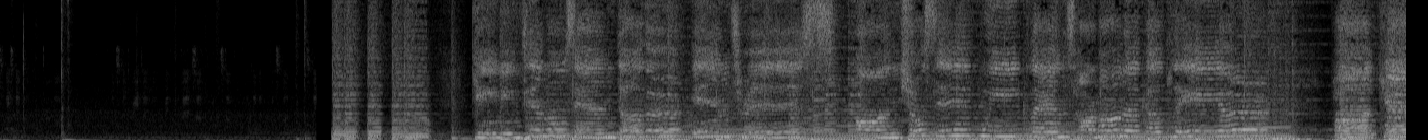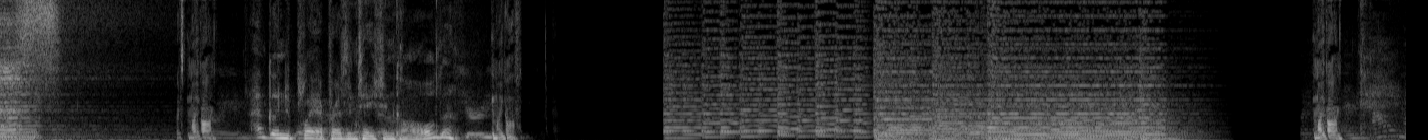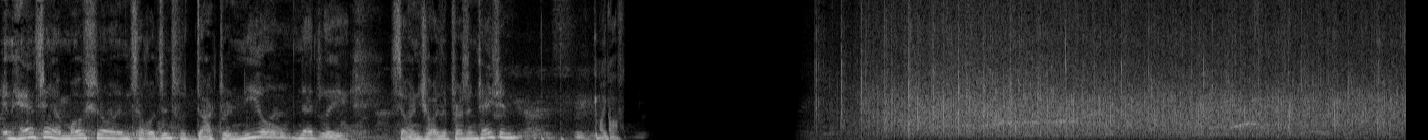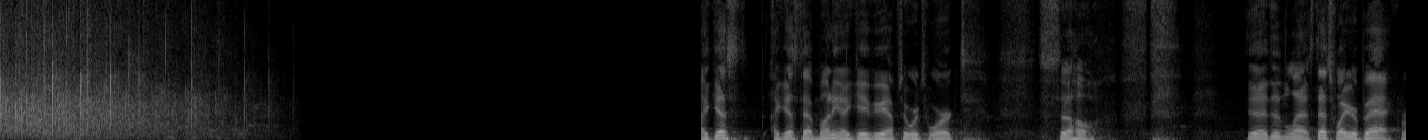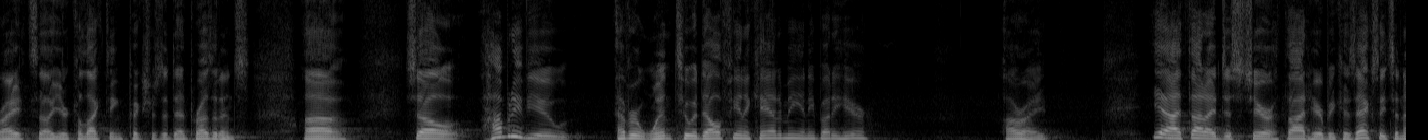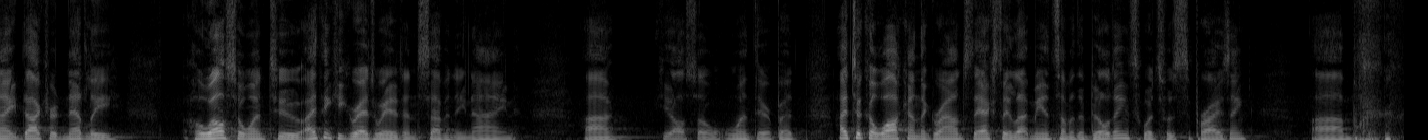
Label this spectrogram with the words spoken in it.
Gaming demos and other interests on Joseph Weekland's Harmonica Player Podcasts. It's mic on. I'm going to play a presentation called Mic off. Mic on. Enhancing Emotional Intelligence with Dr. Neil Nedley. So enjoy the presentation. Mic off. I guess I guess that money I gave you afterwards worked. So yeah, it didn't last. That's why you're back, right? So you're collecting pictures of dead presidents. Uh, so how many of you ever went to Adelphian Academy? Anybody here? All right. Yeah, I thought I'd just share a thought here because actually tonight, Dr. Nedley, who also went to, I think he graduated in 79. Uh, he also went there, but I took a walk on the grounds. They actually let me in some of the buildings, which was surprising. Um,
